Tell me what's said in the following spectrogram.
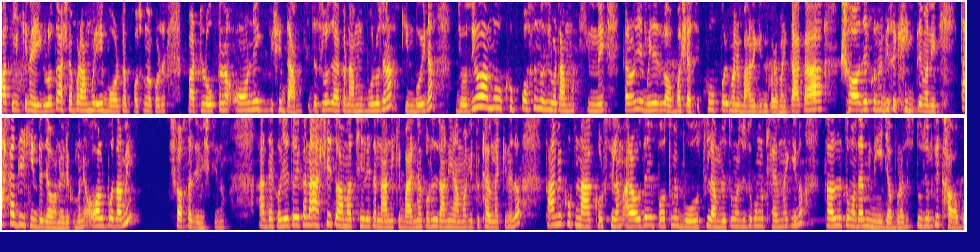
পাতিল কিনা, এগুলো তো আসার পর আম্মু এই বলটা পছন্দ করছে। বাট লোকটা না অনেক বেশি দাম চেতেছিলো যার কারণে আম্মু বলল যে, না, কিনবই না। যদিও আম্মু খুব পছন্দ হয়েছিল বাট আম্মু কিনে, কারণ যে মেয়েদের অভ্যাস আছে, খুব পরিমাণে বার্গেন করে। মানে টাকা সহজে কোনো কিছু কিনতে মানে টাকা দিয়ে কিনতে যাওয়া না এরকম মানে অল্প দামে সস্তা জিনিস কিনো। আর দেখো, যেহেতু এখানে আসি তো আমার ছেলে তার নানিকে বায়না করছে রানি আমাকে একটু খেলনা কিনে দাও। তা আমি খুব না করছিলাম, আর ওদের আমি প্রথমে বলছিলাম যে, তোমার যদি কোনো খেলনা কিনো, তাহলে তোমাদের আমি নিয়ে যাব না দুজনকে খাওয়াবো।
